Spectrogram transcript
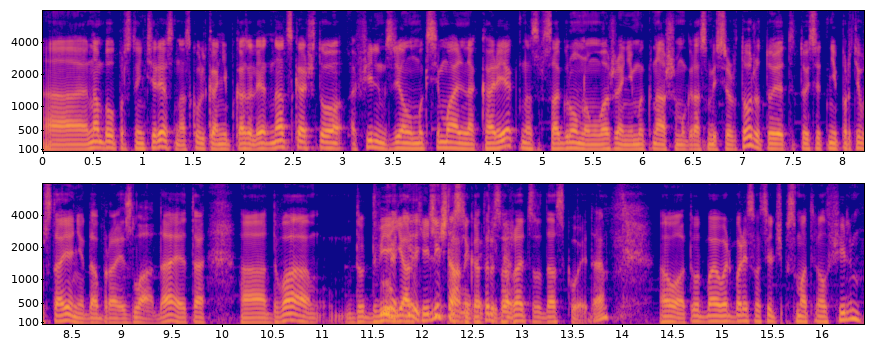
А, Нам было просто интересно, насколько они показали. Надо сказать, что фильм сделан максимально корректно, с огромным уважением и к нашему гроссмейстеру тоже. То, это, то есть это не противостояние добра и зла, да, это а, два, две это яркие личности, которые такие, да. сажаются за доской, да. Вот, вот Бо- Борис Васильевич посмотрел фильм,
